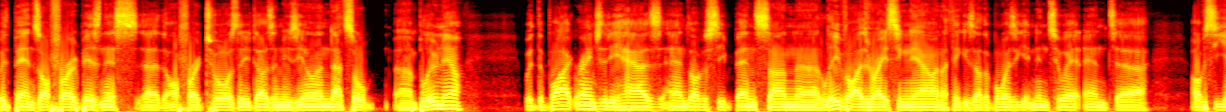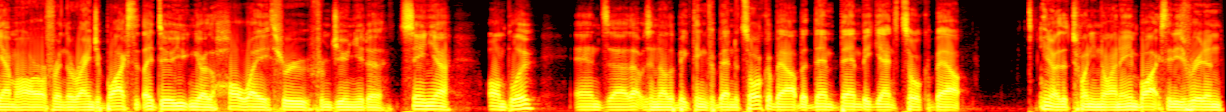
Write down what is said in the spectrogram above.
with Ben's off road business, uh, the off road tours that he does in New Zealand. That's all um, Blue now with the bike range that he has, and obviously Ben's son uh, Levi's racing now, and I think his other boys are getting into it, and uh, obviously Yamaha offering the range of bikes that they do. You can go the whole way through from junior to senior on blue, and uh, that was another big thing for Ben to talk about. But then Ben began to talk about, you know, the 2019 bikes that he's ridden.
